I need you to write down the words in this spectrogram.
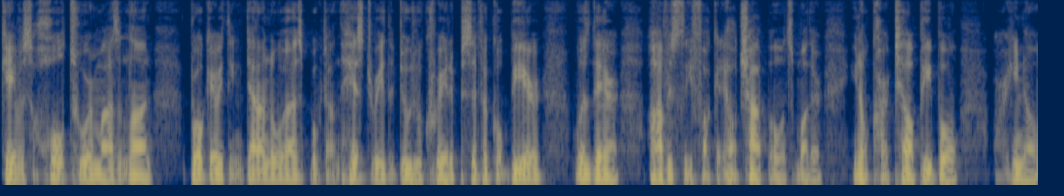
gave us a whole tour of Mazatlan broke everything down to us, broke down the history. The dude who created Pacifico beer was there. Obviously, fucking El Chapo and some other, you know, cartel people are, you know,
